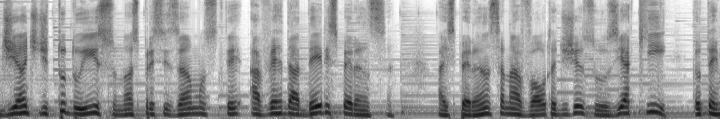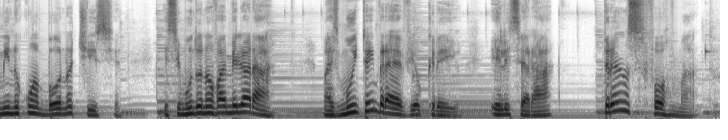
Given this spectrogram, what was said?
Diante de tudo isso, nós precisamos ter a verdadeira esperança, a esperança na volta de Jesus. E aqui eu termino com uma boa notícia: esse mundo não vai melhorar, mas muito em breve, eu creio, ele será transformado.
